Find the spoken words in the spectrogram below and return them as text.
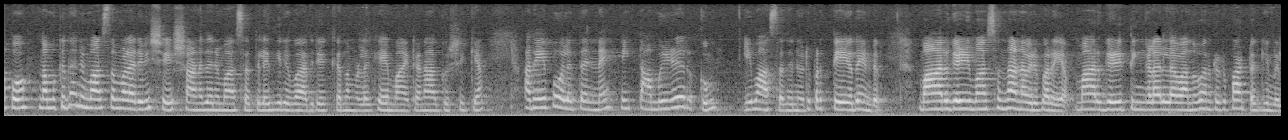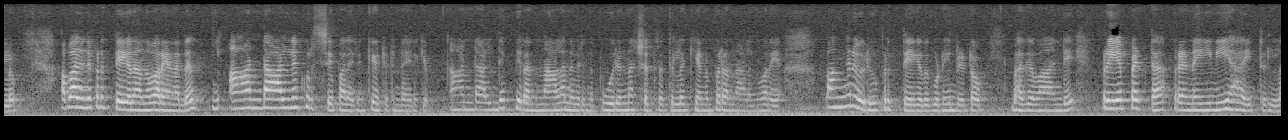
അപ്പോൾ നമുക്ക് ധനുമാസം വളരെ വിശേഷമാണ്. ധനുമാസത്തിലെ തിരുവാതിരയൊക്കെ നമ്മൾ കേമായിട്ടാണ് ആഘോഷിക്കുക. അതേപോലെ തന്നെ ഈ തമിഴർക്കും ഈ മാസത്തിന് ഒരു പ്രത്യേകതയുണ്ട്. മാർഗഴി മാസം എന്നാണ് അവർ പറയുക മാർഗഴി തിങ്കളല്ലവ എന്ന് പറഞ്ഞിട്ടൊരു പാട്ടൊക്കെ ഉണ്ടല്ലോ. അപ്പോൾ അതിന്റെ പ്രത്യേകത എന്ന് പറയുന്നത് ഈ ആണ്ടാളിനെ കുറിച്ച് പലരും കേട്ടിട്ടുണ്ടായിരിക്കും. ആണ്ടാളിന്റെ പിറന്നാളാണ് വരുന്നത്. പൂരം നക്ഷത്രത്തിലൊക്കെയാണ് പിറന്നാൾ എന്ന് പറയുക അപ്പം അങ്ങനെ ഒരു പ്രത്യേകത കൂടി ഉണ്ട് കേട്ടോ. ഭഗവാന്റെ പ്രിയപ്പെട്ട പ്രണയിനിയായിട്ടുള്ള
